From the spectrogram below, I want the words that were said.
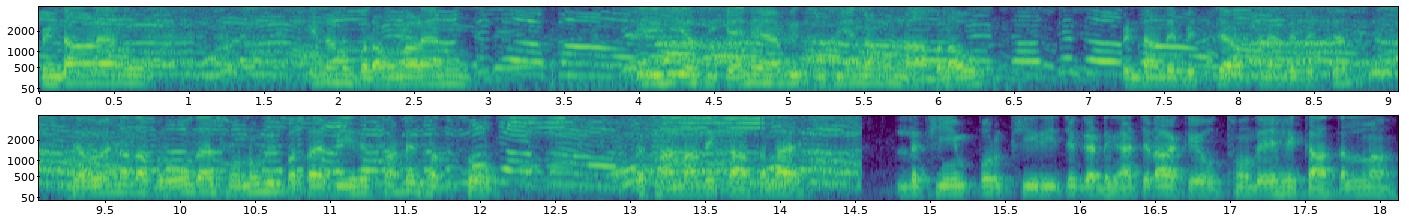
ਪਿੰਡਾਂ ਵਾਲਿਆਂ ਨੂੰ ਇਹਨਾਂ ਨੂੰ ਬੁਲਾਉਣ ਵਾਲਿਆਂ ਨੂੰ ਇਹੀ ਅਸੀਂ ਕਹਿੰਦੇ ਆ ਵੀ ਤੁਸੀਂ ਇਹਨਾਂ ਨੂੰ ਨਾ ਬੁਲਾਓ। ਪਿੰਡਾਂ ਦੇ ਵਿੱਚ, ਆਪਣਿਆਂ ਦੇ ਵਿੱਚ। ਜਦੋਂ ਇਹਨਾਂ ਦਾ ਵਿਰੋਧ ਹੈ ਸੋਨੂੰ ਵੀ ਪਤਾ ਹੈ ਵੀ ਇਹ 750 ਕਿਸਾਨਾਂ ਦੇ ਕਾਤਲ ਹੈ। ਲਖੀਮਪੁਰ ਖੀਰੀ ਚ ਗੱਡੀਆਂ ਚੜਾ ਕੇ ਉੱਥੋਂ ਦੇ ਇਹ ਕਾਤਲ ਨਾ।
